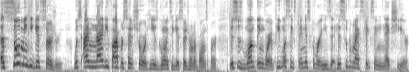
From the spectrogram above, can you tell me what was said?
Assuming he gets surgery, which I'm 95% sure he is going to get surgery on a bone spur. This is one thing where if he wants to extend his career, he's his supermax kicks in next year.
